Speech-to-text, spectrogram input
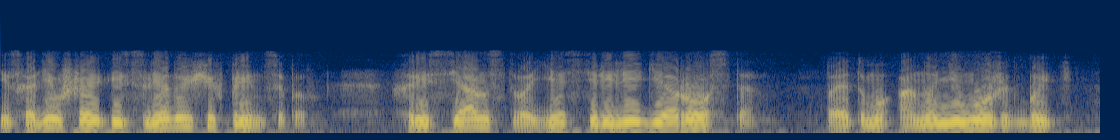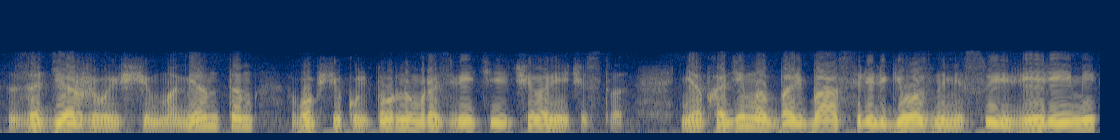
исходившая из следующих принципов. Христианство есть религия роста, поэтому оно не может быть задерживающим моментом в общекультурном развитии человечества. Необходима борьба с религиозными суевериями,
